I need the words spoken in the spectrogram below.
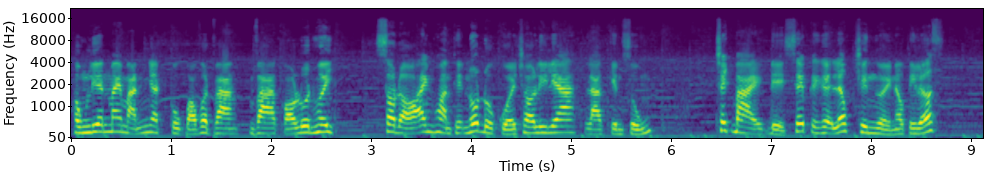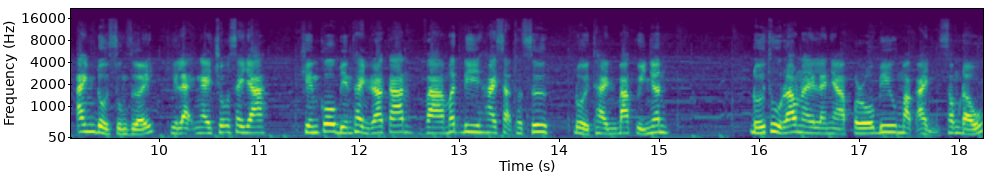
Hồng Liên may mắn nhặt cục báu vật vàng và có luôn huy. Sau đó anh hoàn thiện nốt đồ cuối cho Lilia là kiếm súng. trách bài để xếp cái gậy lốc trên người Nautilus. Anh đổi xuống dưới thì lại ngay chỗ Seiya, khiến cô biến thành Rakan và mất đi hai xạ thuật sư, đổi thành ba quý nhân. Đối thủ round này là nhà Pro Build mặc ảnh song đấu.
